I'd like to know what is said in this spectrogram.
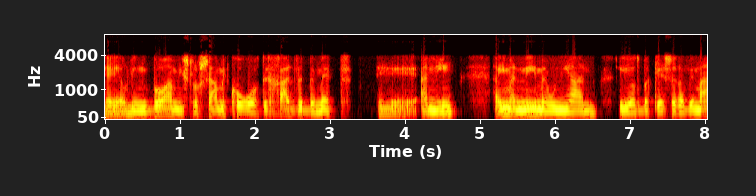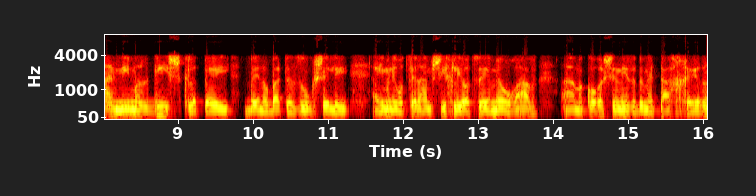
אה, או לנבוע משלושה מקורות. אחד זה באמת אה, אני, האם אני מעוניין להיות בקשר הזה? מה אני מרגיש כלפי בן או בת הזוג שלי? האם אני רוצה להמשיך להיות uh, מעורב? המקור השני זה באמת האחר,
